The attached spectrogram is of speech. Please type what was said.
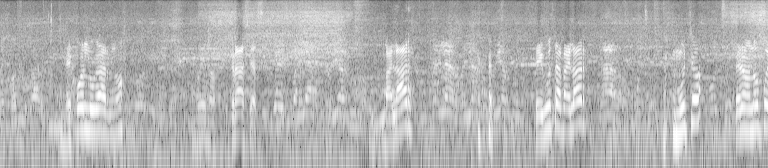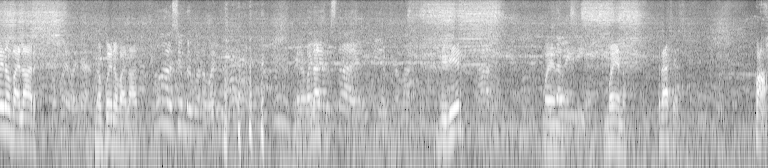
mejor lugar. Mejor lugar, ¿no? Bueno, gracias. ¿Bailar? ¿Te gusta bailar? ¿Mucho? Pero no puedo bailar. No puedo bailar. No, siempre es bueno bailar. Bueno, Bailar gracias. ¿Vivir? Bueno, bueno, gracias. Wow.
